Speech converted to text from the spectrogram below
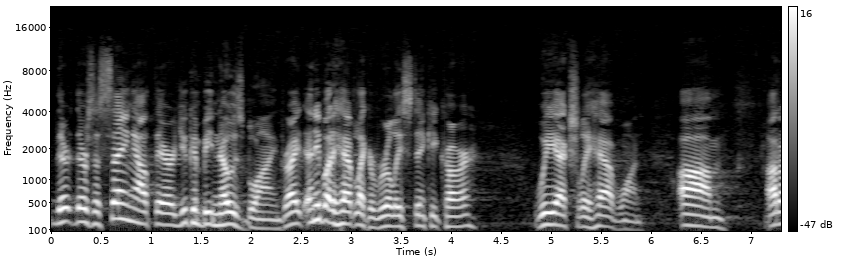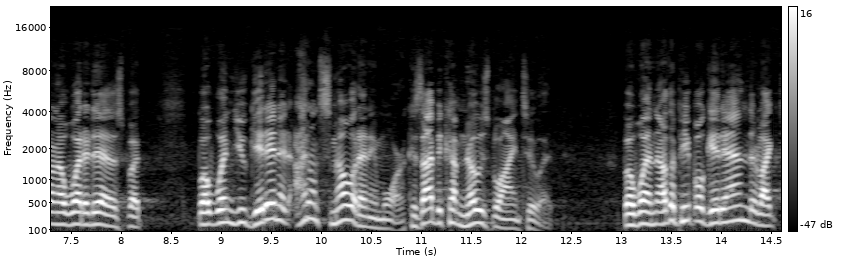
there, there's a saying out there you can be nose blind right anybody have like a really stinky car we actually have one um, i don't know what it is but but when you get in it i don't smell it anymore because i become nose blind to it but when other people get in they're like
